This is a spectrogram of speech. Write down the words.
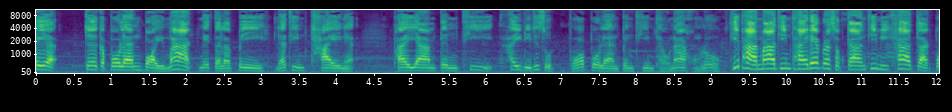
ยอะเจอกับโปแลนด์บ่อยมากในแต่ละปี และทีมไทยเนี่ย พยายามเต็มที่ให้ดีที่สุด เพราะว่าโปแลนด์เป็นทีมแถวหน้าของโลก ที่ผ่านมาทีมไทยได้ประสบการณ์ที่มีค่าจากโป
